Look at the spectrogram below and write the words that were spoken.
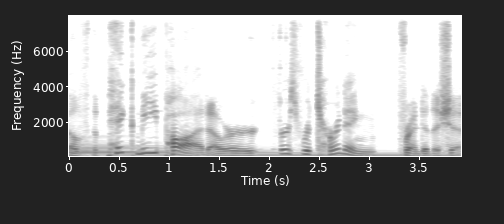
of the Pick Me Pod, our first returning friend of the show.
